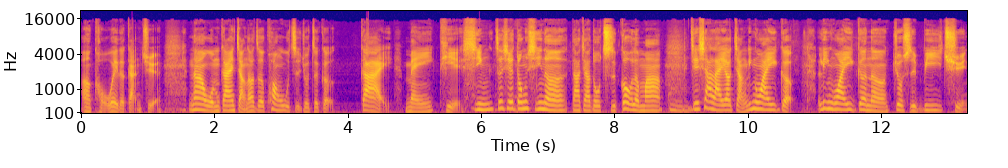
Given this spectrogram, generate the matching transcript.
呃口味的感觉。那我们刚才讲到这个矿物质，就这个钙、镁、铁、锌这些东西呢，大家都吃够了吗？嗯接下来要讲另外一个。另外一个呢，就是 B 群。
